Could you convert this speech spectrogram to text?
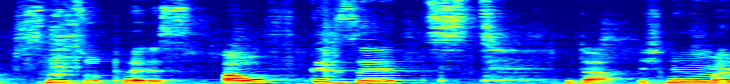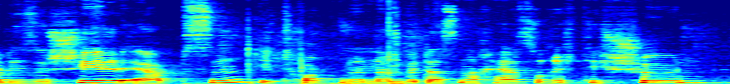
Erbsensuppe ist aufgesetzt. Da, ich nehme mal diese Schälerbsen, die trocknen, dann wird das nachher so richtig schön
